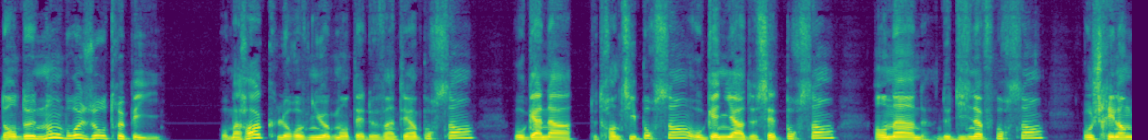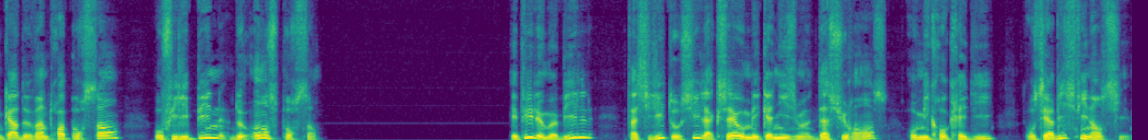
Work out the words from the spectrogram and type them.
dans de nombreux autres pays. Au Maroc, le revenu augmentait de 21%, au Ghana de 36%, au Kenya de 7%, en Inde de 19%, au Sri Lanka de 23%, aux Philippines de 11%. Et puis le mobile facilite aussi l'accès aux mécanismes d'assurance, au microcrédit, aux services financiers.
